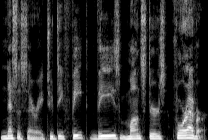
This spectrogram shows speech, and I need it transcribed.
necessary to defeat these monsters forever,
